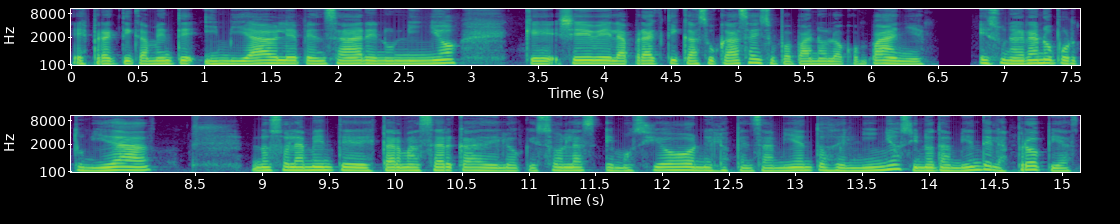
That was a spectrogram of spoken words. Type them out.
Es prácticamente inviable pensar en un niño que lleve la práctica a su casa y su papá no lo acompañe. Es una gran oportunidad no solamente de estar más cerca de lo que son las emociones, los pensamientos del niño, sino también de las propias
